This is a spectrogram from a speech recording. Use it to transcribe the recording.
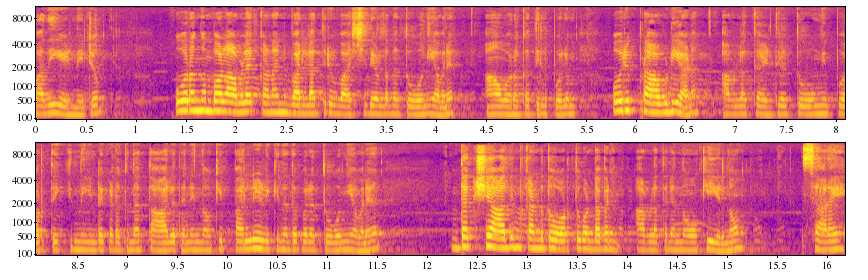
പതി എഴുന്നേറ്റു. ഉറങ്ങുമ്പോൾ അവളെ കാണാൻ വല്ലാത്തൊരു വശ്യതയുണ്ടെന്ന് തോന്നി അവന്. ആ ഉറക്കത്തിൽ പോലും ഒരു പ്രൗഢിയാണ് അവളെ കഴുത്തിൽ തൂങ്ങി പുറത്തേക്ക് നീണ്ടു കിടക്കുന്ന താൽ തന്നെ നോക്കി പല്ലിളിക്കുന്നത് പോലെ തോന്നി അവന്. ദക്ഷ ആദ്യം കണ്ടത് ഓർത്തുകൊണ്ടവൻ അവളെ തന്നെ നോക്കിയിരുന്നു. സാറേ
